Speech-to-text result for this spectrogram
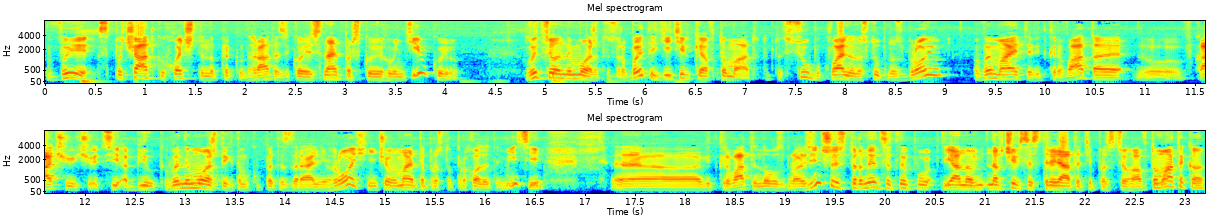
ви спочатку хочете, наприклад, грати з якоюсь снайперською гвинтівкою. Ви цього не можете зробити, є тільки автомат. Тобто, всю буквально наступну зброю ви маєте відкривати, е, вкачуючи оці абілки. Ви не можете їх там купити за реальні гроші, нічого, ви маєте просто проходити місії, е, відкривати нову зброю. З іншої сторони, це типу, я навчився стріляти типу, з цього автоматика.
